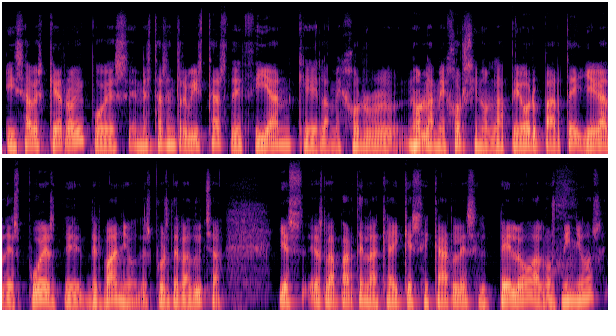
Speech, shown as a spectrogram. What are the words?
Y sabes qué, Roy, pues en estas entrevistas decían que la mejor, no la mejor, sino la peor parte llega después del baño, después de la ducha. Y es, la parte en la que hay que secarles el pelo a los niños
